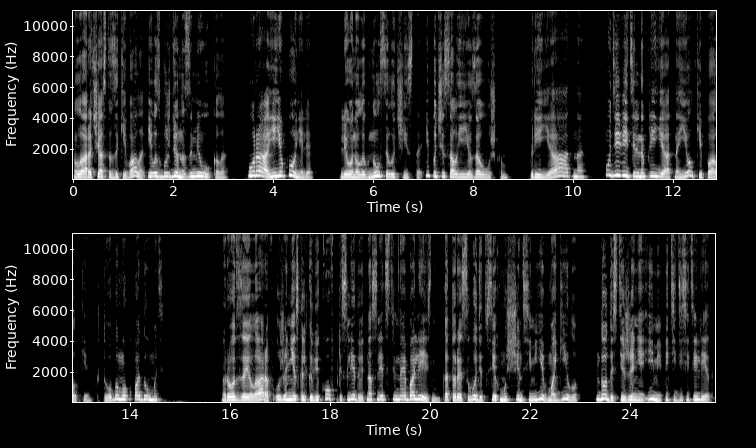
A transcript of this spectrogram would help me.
Лара часто закивала и возбужденно замяукала. Ура, ее поняли. Леон улыбнулся лучисто и почесал ее за ушком. Приятно, удивительно приятно, елки-палки. Кто бы мог подумать? Род Зайларов уже несколько веков преследует наследственная болезнь, которая сводит всех мужчин семьи в могилу до достижения ими 50 лет.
